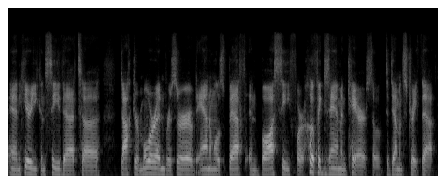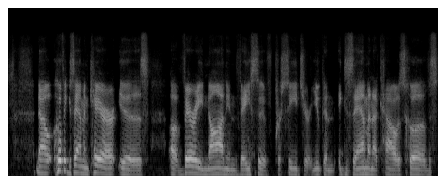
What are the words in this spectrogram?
And here you can see that uh, Dr. Morin reserved animals Beth and Bossy for hoof exam and care. So to demonstrate that. Now, hoof exam and care is a very non-invasive procedure. You can examine a cow's hooves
